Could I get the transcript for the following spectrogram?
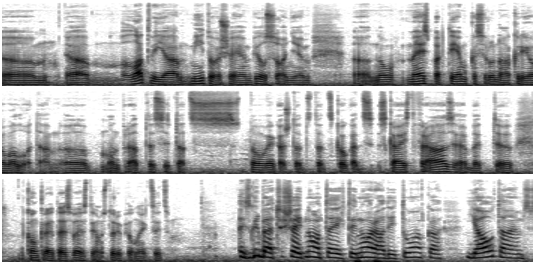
um, Latvijā mītošajiem pilsoņiem. Uh, nu, mēs par tiem, kas runā krievu valodā. Uh, manuprāt, tas ir tāds, nu, vienkārši tāds, tāds kaut kāds skaists frāze, ja, bet uh, konkrētais vēstījums tur ir pilnīgi cits. Es gribētu šeit noteikti norādīt to, ka jautājums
